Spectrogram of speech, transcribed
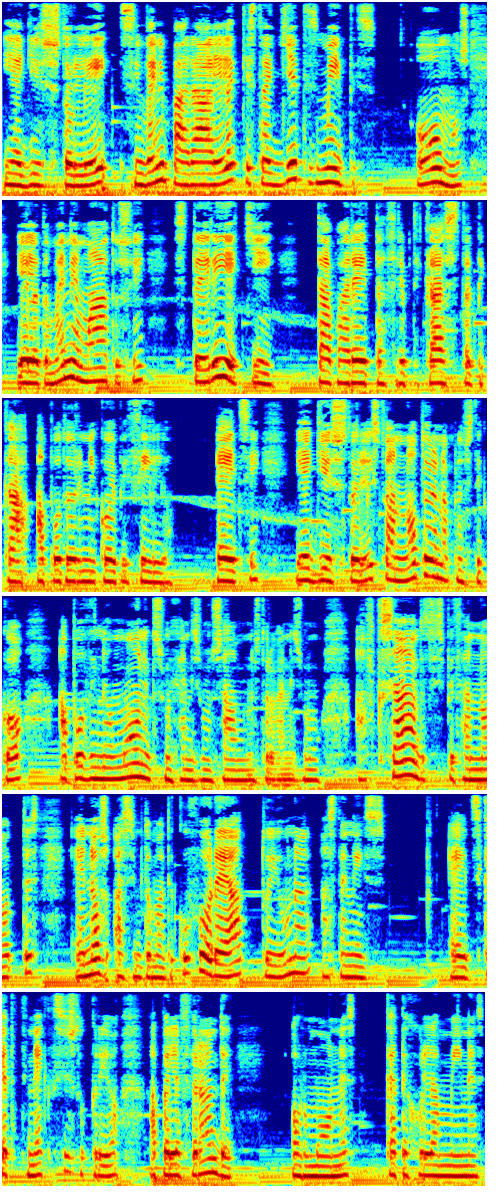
Η αγγειοσυστολή συμβαίνει παράλληλα και στα αγγεία της μύτης. Όμως, η ελαττωμένη αιμάτωση στερεί εκεί τα απαραίτητα θρεπτικά συστατικά από το ορεινικό επιθύλιο. Έτσι, η αγκιοστολή στο ανώτερο αναπνευστικό αποδυναμώνει τους μηχανισμούς άμυνας του οργανισμού, αυξάνοντας τις πιθανότητες ενός ασυμπτωματικού φορέα του ιού ασθενής. Έτσι, κατά την έκθεση στο κρύο, απελευθερώνονται ορμόνες, κατεχολαμίνες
